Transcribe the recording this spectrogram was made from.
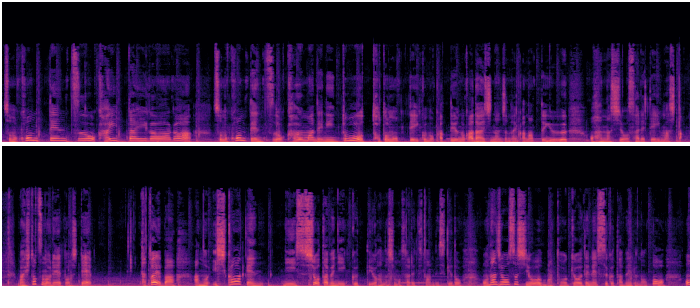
そのコンテンツを買いたい側がそのコンテンツを買うまでにどう整っていくのかっていうのが大事なんじゃないかなっていうお話をされていました。まあ、一つの例として例えばあの石川県に寿司を食べに行くっていう話もされてたんですけど同じお寿司を、まあ、東京でねすぐ食べるのと同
